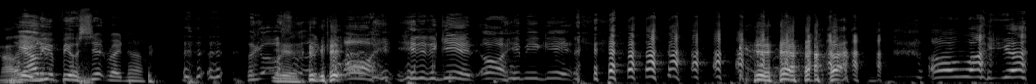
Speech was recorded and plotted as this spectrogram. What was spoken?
know? Like, Yeah, I don't you- even feel shit right now. Like, oh, Yeah. so- like, oh, hit, hit it again. Oh, hit me again. Oh my god.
